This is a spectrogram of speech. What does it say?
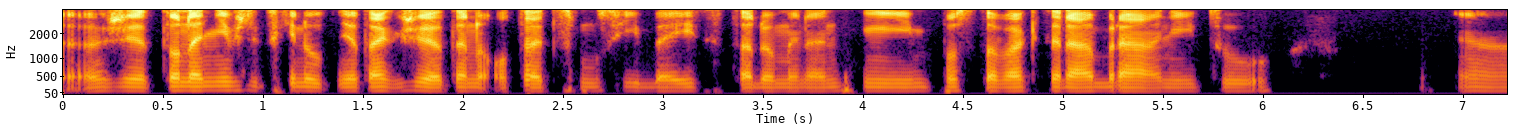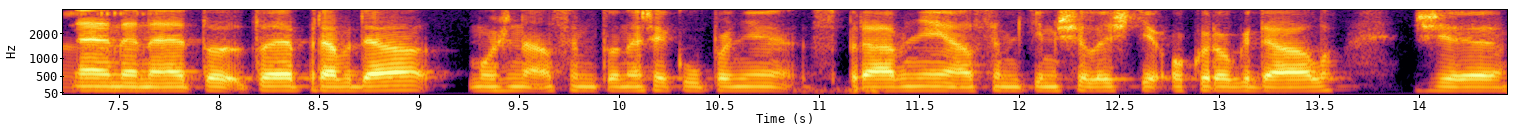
eh, že to není vždycky nutně tak, že ten otec musí být ta dominantní postava, která brání tu... Uh... Ne, ne, ne, to, to je pravda. Možná jsem to neřekl úplně správně, já jsem tím šel ještě o krok dál, že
